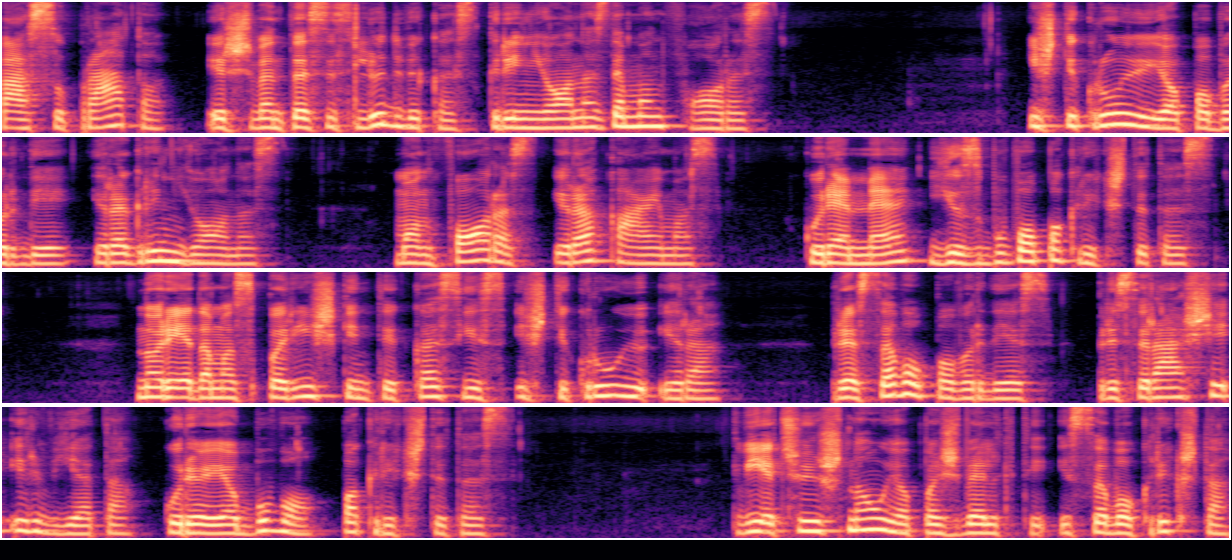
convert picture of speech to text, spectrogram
ką suprato ir šventasis Liudvikas Grinjonas de Monforas. Iš tikrųjų jo pavardė yra Grinjonas. Monforas yra kaimas, kuriame jis buvo pakrikštytas. Norėdamas paryškinti, kas jis iš tikrųjų yra, Prie savo pavardės prisirašė ir vietą, kurioje buvo pakrikštytas. Kviečiu iš naujo pažvelgti į savo krikštą,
